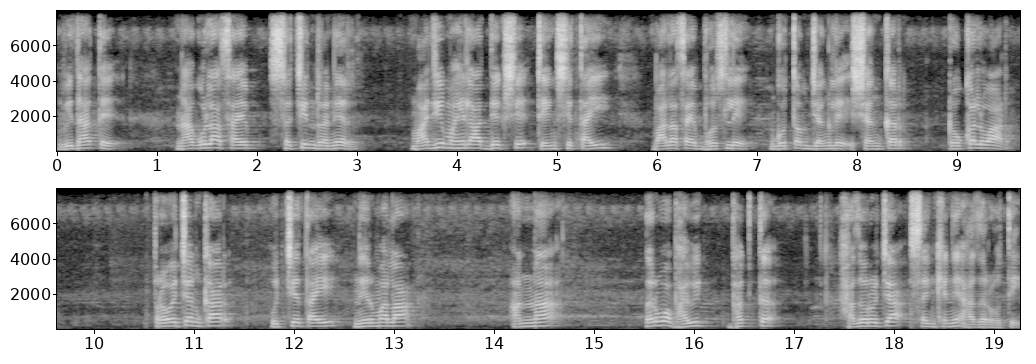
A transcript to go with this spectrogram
विधाते नागुला साहेब सचिन रनेर माजी महिला अध्यक्ष टेंगशेताई बालासाहेब भोसले गौतम जंगले शंकर टोकलवाड प्रवचनकार उच्चेताई निर्मला अण्णा सर्व भाविक भक्त हजारोच्या संख्येने हजर होते.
